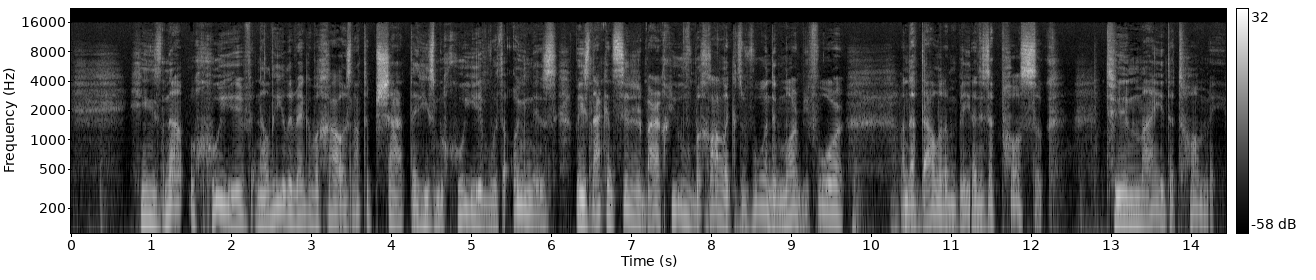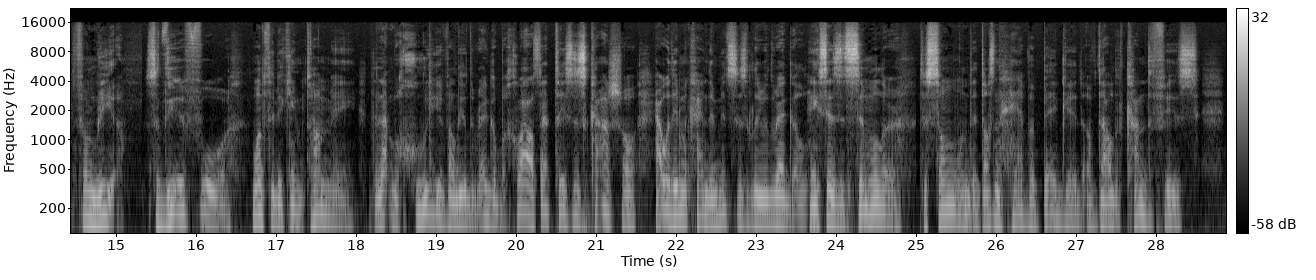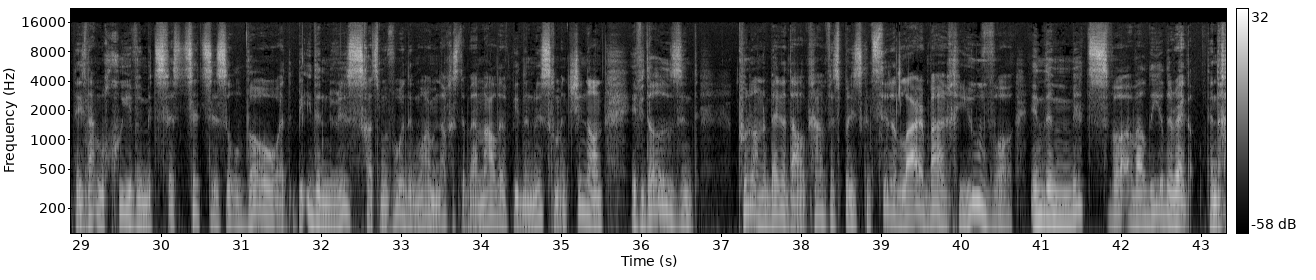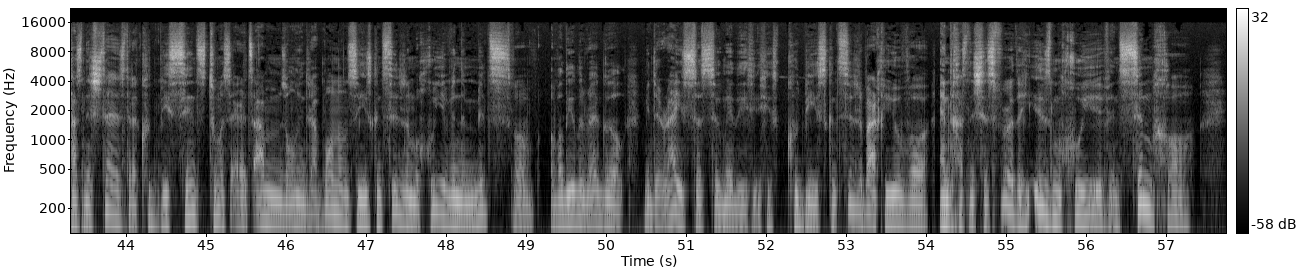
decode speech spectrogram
he's not mechuyev and aliyah regel b'chal. It's not the pshat that he's mechuyev with oinus, but he's not considered baruch yuv b'chal like it's in the more before on the Abdallah and that is a posuk to Mayid the Tomei from Ria. So therefore, once they became Tomei, they're not mechuyev the regel b'chlal. So that takes is kasha. How would they make the mitzvahs aliyah regel? And he says it's similar to someone that doesn't have a beged of dalit kandafis. That he's not mechuyev in mitzvahs tzitzis. Although at b'iden rischatz mevur the gemara menachas the b'amalef b'iden rischam and chinon, if he doesn't put on a beggar dal but he's considered larba chiyuvo in the mitzvah of aliyah the regal. Then the Chazon Ish says that it could be since Tumas Eretz Am is only in the Rabbanon, so he's considered a mechuyev in the mitzvah of, of aliyah the regal midiraisa, so maybe he could be considered bar chiyuvo. And the Chazon Ish says further, he is mechuyev in simcha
